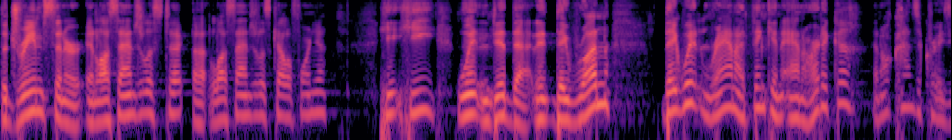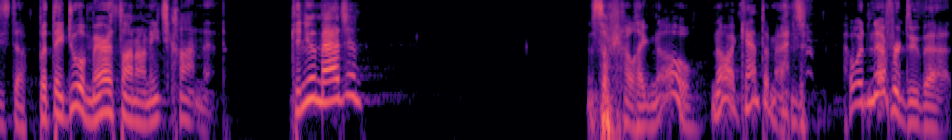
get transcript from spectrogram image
the Dream Center in Los Angeles, tech, uh, Los Angeles, California. He he went and did that. And they run. They went and ran, I think, in Antarctica and all kinds of crazy stuff. But they do a marathon on each continent. Can you imagine? And some are like, no, no, I can't imagine. I would never do that.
